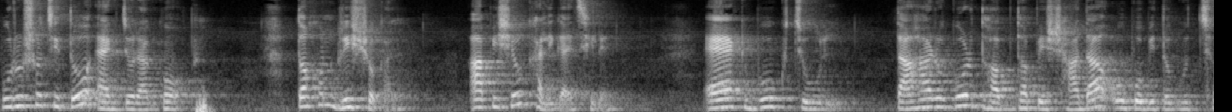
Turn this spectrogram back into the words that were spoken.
পুরুষোচিত একজোড়া গোঁপ তখন গ্রীষ্মকাল, আপিসেও খালি গায়ে ছিলেন। এক বুক চুল, তাহার উপর ধপধপে সাদা ও পবিত গুচ্ছ।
